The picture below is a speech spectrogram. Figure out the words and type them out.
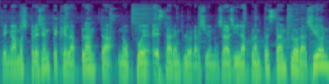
tengamos presente que la planta no puede estar en floración. O sea, si la planta está en floración,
